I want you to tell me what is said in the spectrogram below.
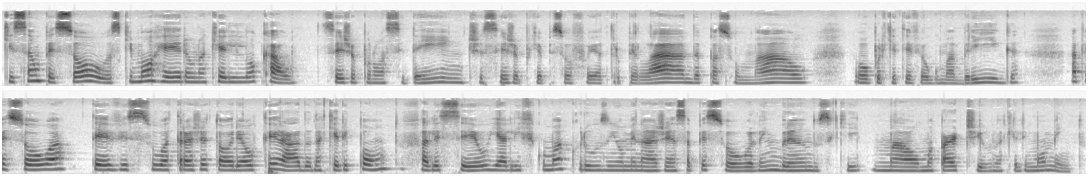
que são pessoas que morreram naquele local seja por um acidente, seja porque a pessoa foi atropelada, passou mal, ou porque teve alguma briga. A pessoa teve sua trajetória alterada naquele ponto, faleceu e ali ficou uma cruz em homenagem a essa pessoa, lembrando-se que uma alma partiu naquele momento.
